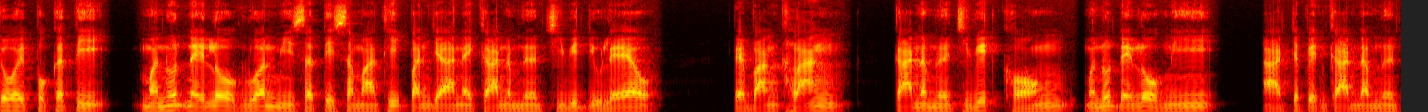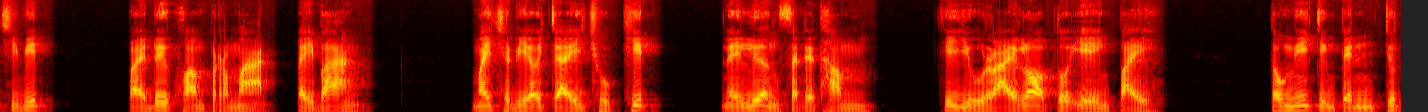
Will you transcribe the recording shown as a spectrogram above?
โดยปกติ มนุษย์ในโลกล้วนมีสติสมาธิปัญญาในการดำเนินชีวิตอยู่แล้ว แต่บางครั้งการดำเนินชีวิตของมนุษย์ในโลกนี้ อาจจะเป็นการดำเนินชีวิต ไปด้วยความประมาทไปบ้าง ไม่เฉลียวใจฉุกคิดในเรื่องสัจธรรมที่อยู่รายรอบตัวเองไป ตรงนี้จึงเป็นจุด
